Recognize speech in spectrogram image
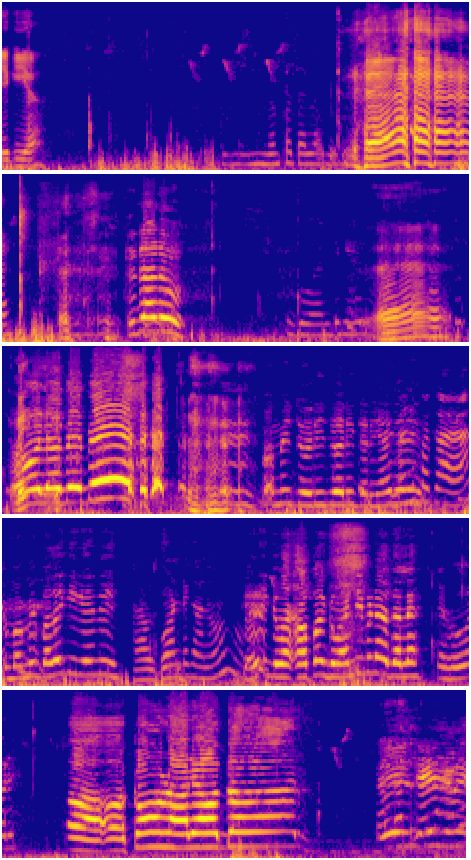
ਇਹ ਕੀ ਆ? ਮੈਨੂੰ ਪਤਾ ਲੱਗ ਹੈ? ਕਿਦਾਂ ਨੂੰ ਐ ਓ ਲੈ ਬੇਬੇ। ਮੰਮੀ ਚੋਰੀ ਚੋਰੀ ਕਰੀਆਂ ਗਈ। ਹੈ ਮੰਮੀ ਪਤਾ ਕੀ ਕਹਿੰਦੀ? ਹਾਂ ਗੋਂਡੀਆਂ ਨੂੰ। ਕਹਿੰਦੀ ਗਵਾ- ਆਪਾਂ ਗਵਾਂਢੀ ਬਣਾ ਤਾ ਲੈ। ਤੇ ਹੋਰ? ਆ ਆ ਕੌਣ ਆ ਰਿਹਾ ਉਧਰ? ਇਹ ਇਹ ਜਿਵੇਂ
